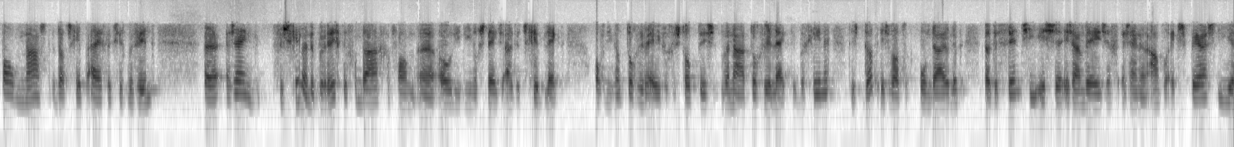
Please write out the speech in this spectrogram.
pal naast dat schip eigenlijk zich bevindt. Uh, er zijn verschillende berichten vandaag van olie die nog steeds uit het schip lekt... of die dan toch weer even gestopt is, waarna het toch weer lijkt te beginnen. Dus dat is wat onduidelijk. De Defensie is, is aanwezig. Er zijn een aantal experts die...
